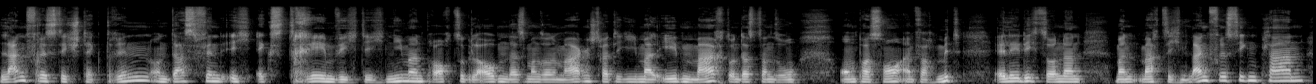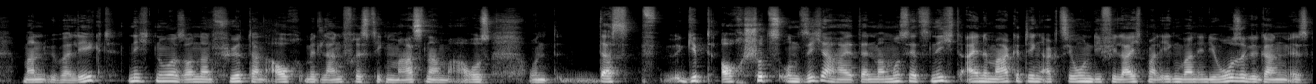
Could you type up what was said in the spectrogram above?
langfristig steckt drin und das finde ich extrem wichtig. Niemand braucht zu glauben, dass man so eine Markenstrategie mal eben macht und das dann so en passant einfach mit erledigt, sondern man macht sich einen langfristigen Plan, man überlegt nicht nur, sondern führt dann auch mit langfristigen Maßnahmen aus und das gibt auch Schutz und Sicherheit, denn man muss jetzt nicht eine Marketingaktion, die vielleicht mal irgendwann in in die Hose gegangen ist,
